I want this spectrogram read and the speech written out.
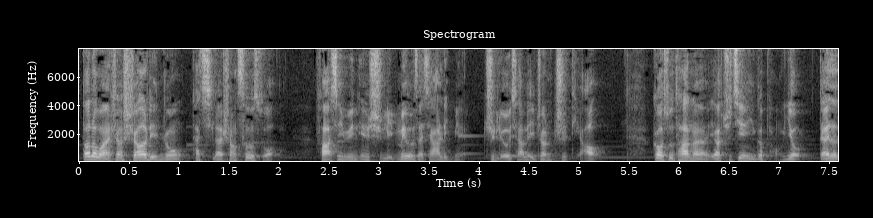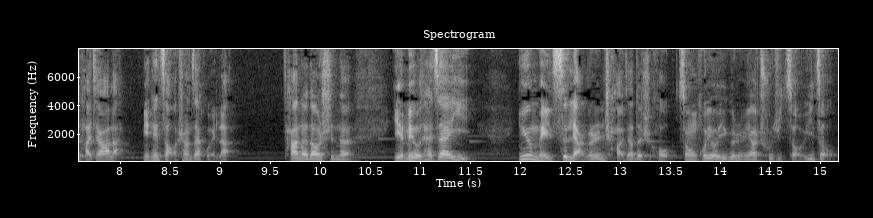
到了晚上十二点钟，他起来上厕所，发现原田实里没有在家里面，只留下了一张纸条，告诉他呢要去见一个朋友，待在他家了，明天早上再回来。他呢当时呢也没有太在意，因为每次两个人吵架的时候，总会有一个人要出去走一走，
